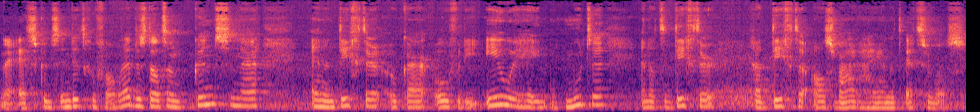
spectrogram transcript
nou, etskunst in dit geval. Hè. Dus dat een kunstenaar en een dichter elkaar over die eeuwen heen ontmoeten en dat de dichter gaat dichten als ware hij aan het etsen was.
